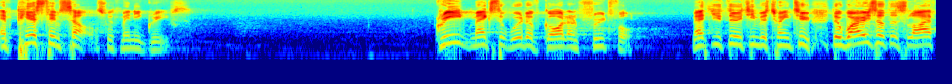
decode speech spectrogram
and pierced themselves with many griefs. Greed makes the word of God unfruitful. Matthew 13, verse 22 The worries of this life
